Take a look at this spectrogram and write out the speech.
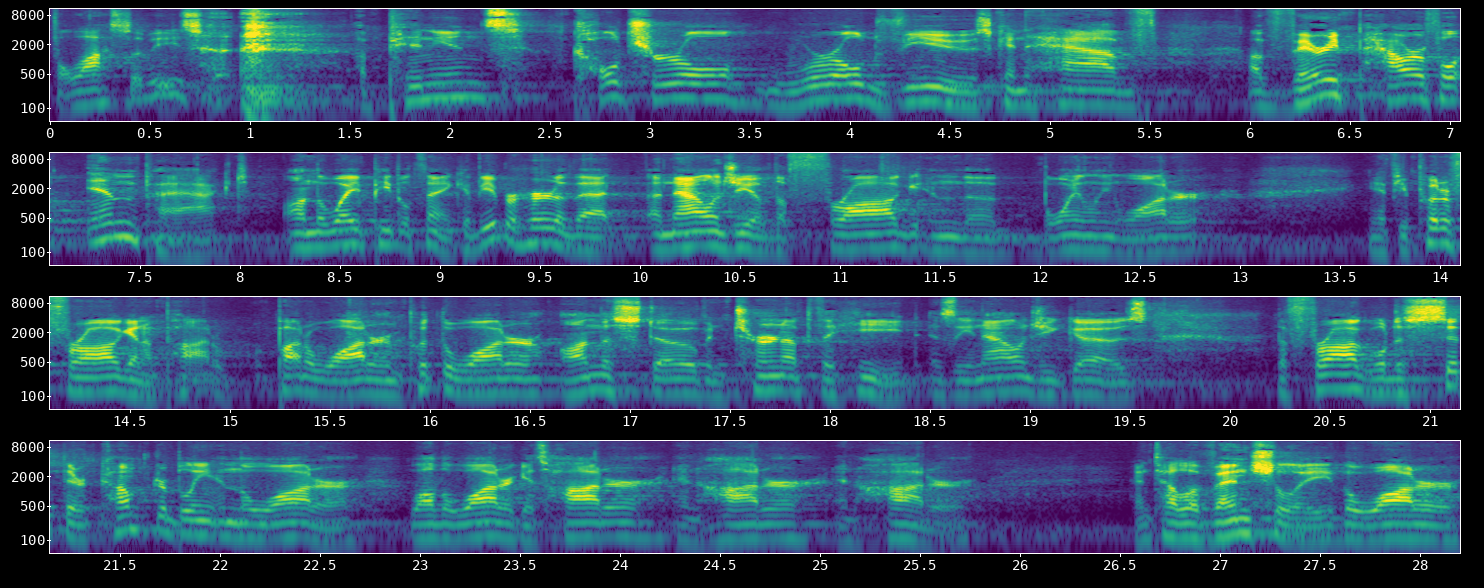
Philosophies, opinions, cultural worldviews can have a very powerful impact on the way people think. Have you ever heard of that analogy of the frog in the boiling water? If you put a frog in a pot, pot of water and put the water on the stove and turn up the heat, as the analogy goes, the frog will just sit there comfortably in the water while the water gets hotter and hotter and hotter until eventually the water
